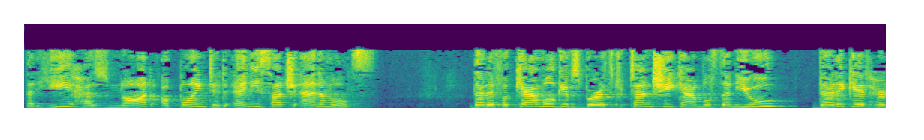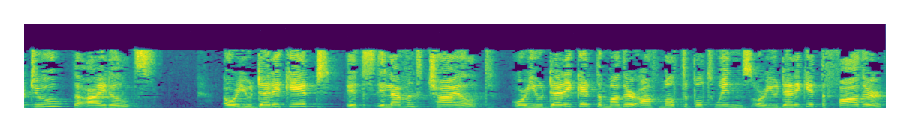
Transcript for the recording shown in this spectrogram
that He has not appointed any such animals. That if a camel gives birth to ten she camels, then you dedicate her to the idols. Or you dedicate its eleventh child. Or you dedicate the mother of multiple twins, or you dedicate the father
